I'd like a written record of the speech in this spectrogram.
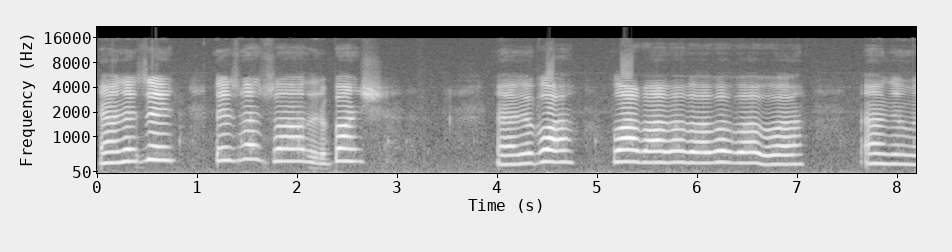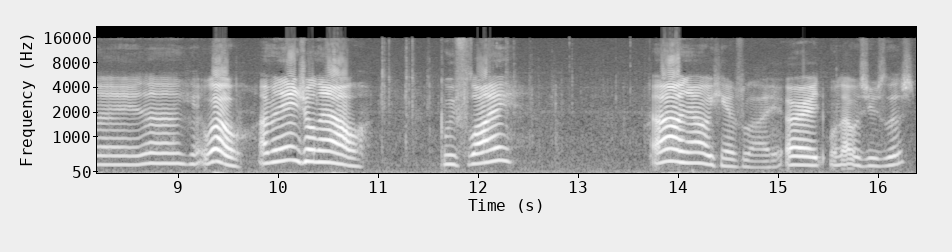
And that's it, this was all the bunch. And blah, blah, blah, blah, blah, blah, blah, blah. And the way the... Whoa, I'm an angel now. Can we fly? Oh, no, we can't fly. Alright, well that was useless.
